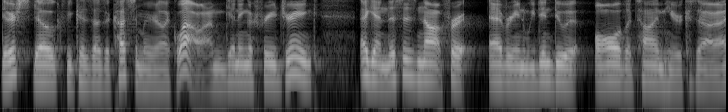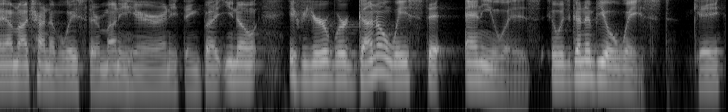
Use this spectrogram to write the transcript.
they're stoked because as a customer, you're like, wow, I'm getting a free drink again, this is not for every, and we didn't do it all the time here because I'm not trying to waste their money here or anything. But you know, if you're, we're gonna waste it anyways. It was gonna be a waste, okay?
